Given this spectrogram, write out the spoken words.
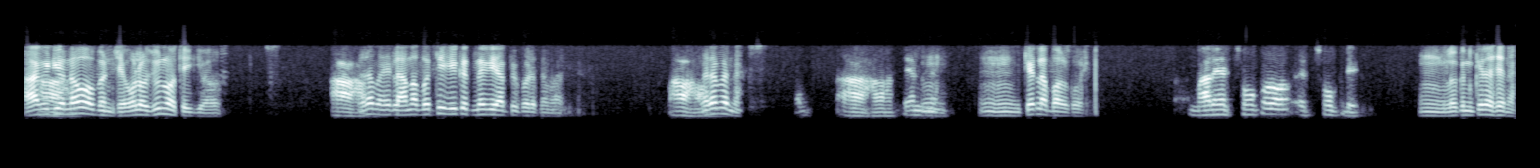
આ વીડિયો. નવો બનશે. ઓલો જૂનો થઈ ગયો. હવે. બરાબર? એટલે આમાં બધી વિગત નવી આપવી પડે તમારે. બરાબર ને? હા હા. તેમ હમ. કેટલા બાળકો છે? મારે એક છોકરો એક છોકરી. હમ લગ્ન કર્યા છે ને?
